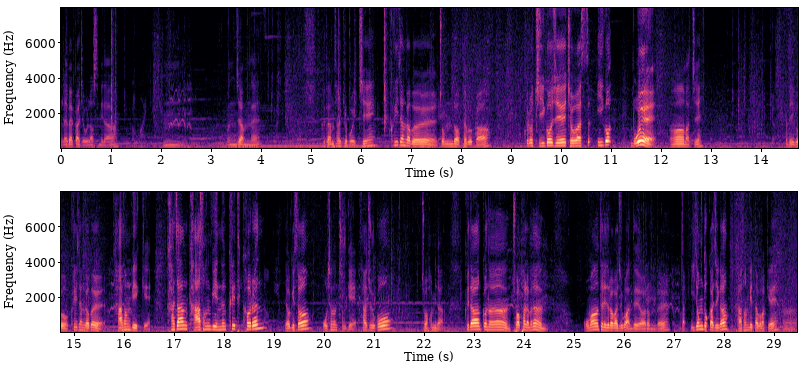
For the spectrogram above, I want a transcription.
레벨까지 올랐습니다. 음 문제 없네. 그 다음 살 게 뭐 있지? 크리 장갑을 좀 더 업해볼까? 그렇지 이거지 좋았어. 이거 뭐해? 어 맞지. 그리고 크리 장갑을 가성비 있게 가장 가성비 있는 크리티컬은 여기서 5천원 두 개 사주고 조합합니다. 그 다음 거는 조합하려면은 5만원짜리 들어가지고 안 돼요 여러분들 딱 이 정도까지가 가성비 있다고 밖에 어,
